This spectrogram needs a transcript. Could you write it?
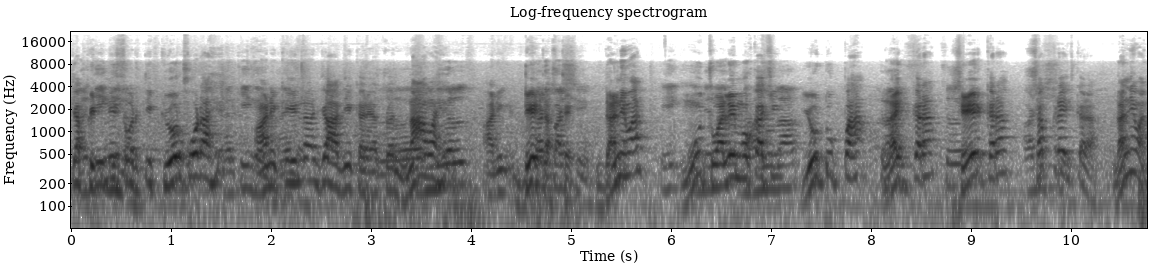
त्या फिटनेसवरती क्युअर कोड आहे. आणि की ज्या अधिकाऱ्याचं नाव आहे आणि डेट असते. धन्यवाद. मूचवाले मोकाशी. यूट्यूब पहा लाईक करा शेअर करा सबस्क्राईब करा. धन्यवाद.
